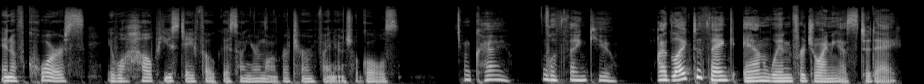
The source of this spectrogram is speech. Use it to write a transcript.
And of course, it will help you stay focused on your longer term financial goals. Okay. Well, thank you. I'd like to thank An Nguyen for joining us today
